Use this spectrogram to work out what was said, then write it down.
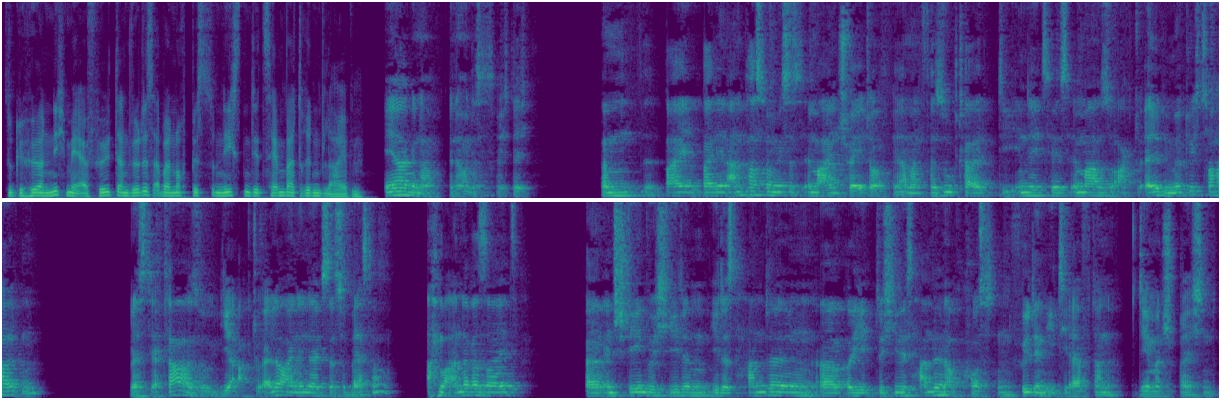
zu gehören nicht mehr erfüllt, dann würde es aber noch bis zum nächsten Dezember drin bleiben. Ja, genau, genau, das ist richtig. Ähm, bei, bei den Anpassungen ist es immer ein Trade-off. Ja? Man versucht halt, die Indizes immer so aktuell wie möglich zu halten. Das ist ja klar, also je aktueller ein Index, desto besser. Aber andererseits äh, entstehen durch jedem, jedes Handeln, äh, durch jedes Handeln auch Kosten für den ETF dann dementsprechend.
